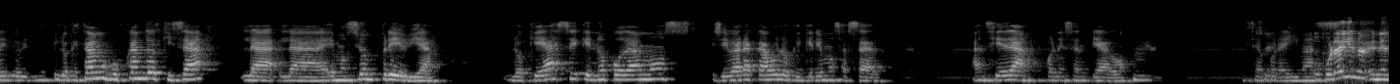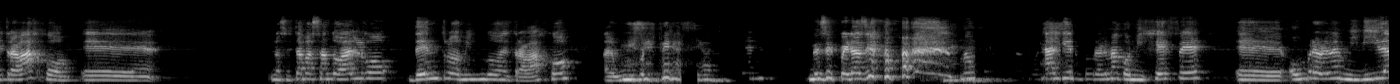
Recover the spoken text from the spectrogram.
eh, lo que estábamos buscando es quizá la, emoción previa, lo que hace que no podamos llevar a cabo lo que queremos hacer. Ansiedad, pone Santiago. Mm. Quizá por ahí más. O por ahí en, el trabajo, eh, nos está pasando algo dentro mismo del trabajo. Desesperación. Desesperación. con alguien, un problema con mi jefe, eh, o un problema en mi vida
